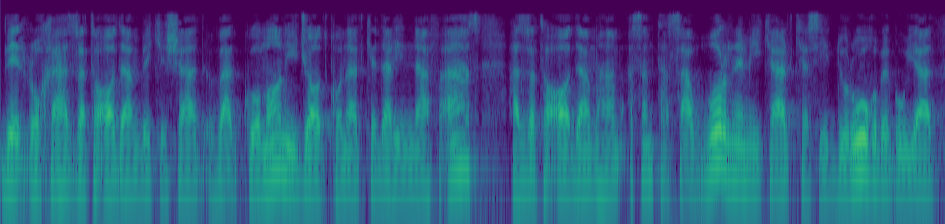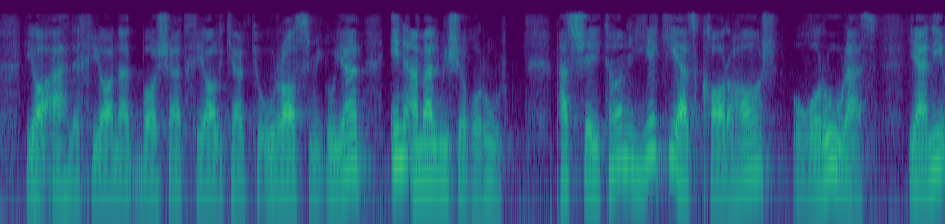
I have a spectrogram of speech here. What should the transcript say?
به رخ حضرت آدم بکشد و گمان ایجاد کند که در این نفع است حضرت آدم هم اصلا تصور نمی کرد کسی دروغ بگوید یا اهل خیانت باشد خیال کرد که او راست می‌گوید. این عمل میشه غرور. پس شیطان یکی از کارهاش غرور است. یعنی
